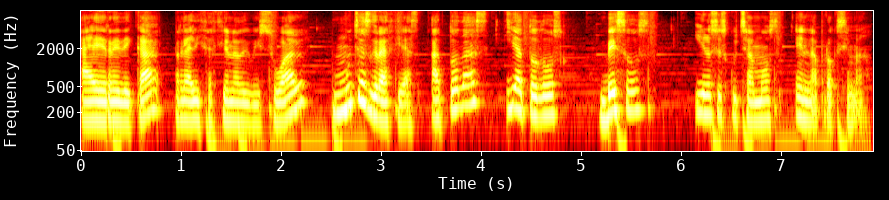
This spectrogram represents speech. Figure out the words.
a RDK Realización Audiovisual. Muchas gracias a todas y a todos Besos y nos escuchamos en la próxima.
